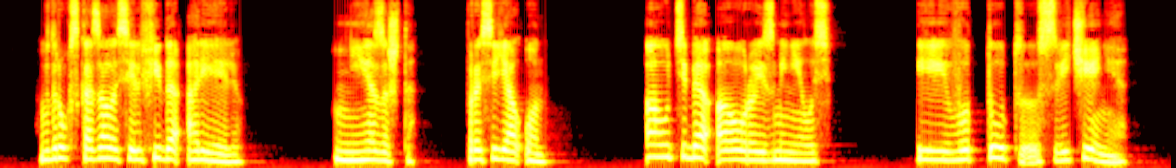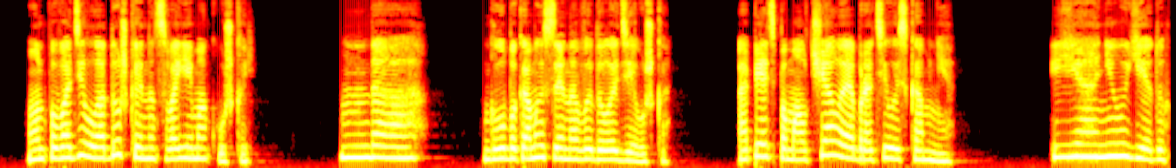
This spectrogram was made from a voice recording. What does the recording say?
— вдруг сказала Сельфида Ариэлю. «Не за что», — просиял он. «А у тебя аура изменилась. И вот тут свечение». Он поводил ладошкой над своей макушкой. «Да», — глубокомысленно выдала девушка. Опять помолчала и обратилась ко мне. «Я не уеду».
